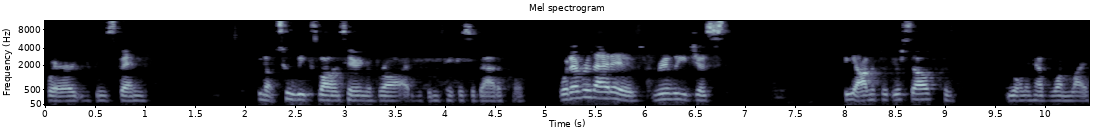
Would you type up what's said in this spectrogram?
where you can spend, you know, two weeks volunteering abroad. You can take a sabbatical. Whatever that is, really just be honest with yourself because you only have one life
